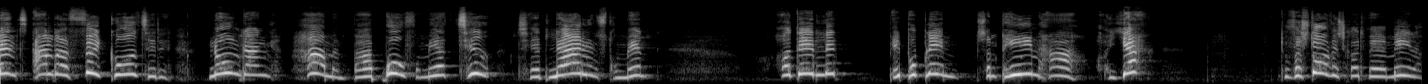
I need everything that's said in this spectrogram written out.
mens andre er født gode til det. Nogle gange har man bare brug for mere tid til at lære et instrument. Og det er lidt et problem, som pigen har. Og ja, du forstår vist godt, hvad jeg mener.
